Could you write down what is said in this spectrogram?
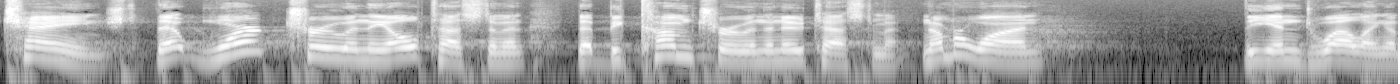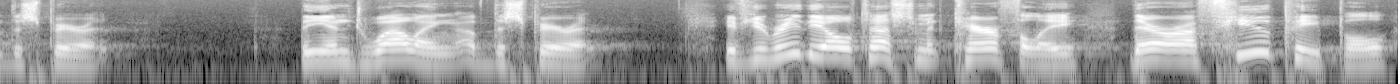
changed that weren't true in the Old Testament that become true in the New Testament. Number one, the indwelling of the Spirit. The indwelling of the Spirit. If you read the Old Testament carefully, there are a few people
